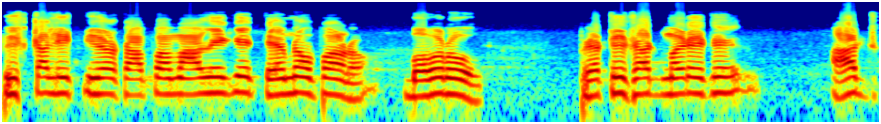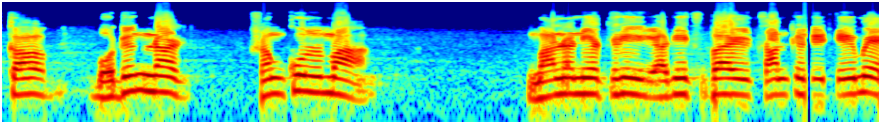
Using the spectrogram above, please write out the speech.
પિસ્તાલીસ દિવસ આપવામાં આવે છે, તેનો પણ બહોળો પ્રતિસાદ મળે છે. આજ જ બોર્ડિંગના સંકુલમાં માનનીય શ્રી હરીશભાઈ શાંતિની ટીમે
